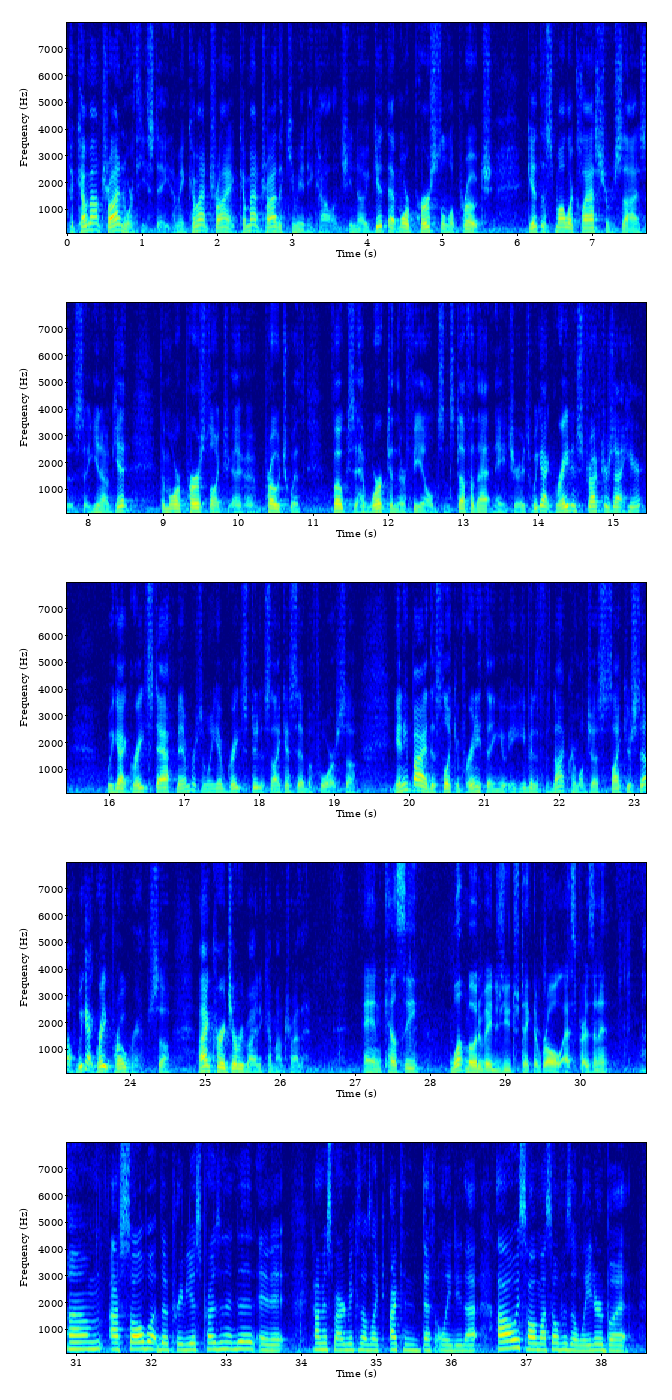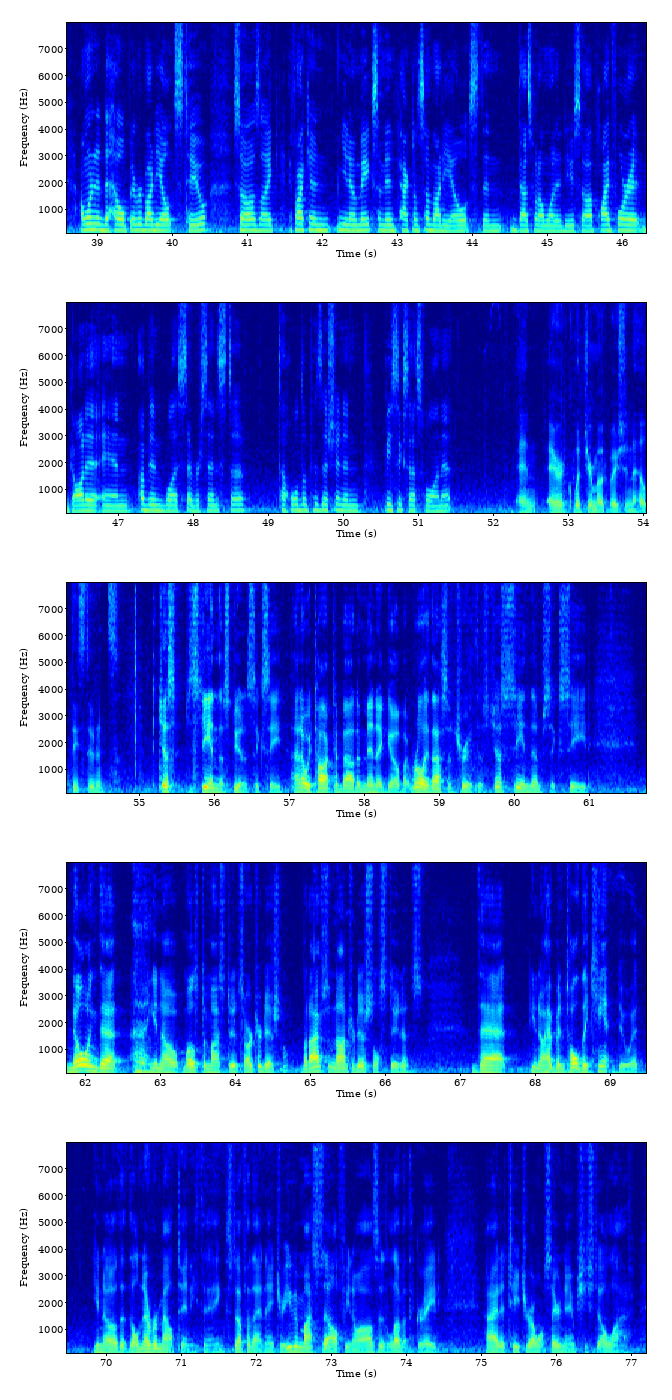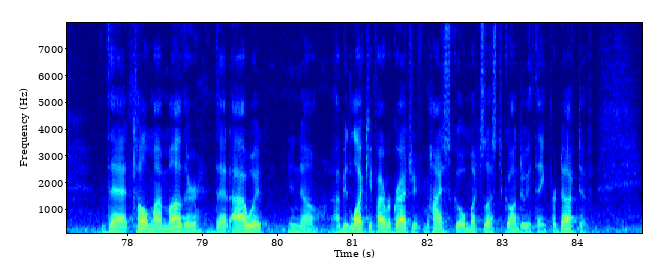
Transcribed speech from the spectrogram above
to come out and try Northeast State. I mean, come out and try it. Come out and try the community college. You know, get that more personal approach. Get the smaller classroom sizes. You know, get the more personal uh, approach with folks that have worked in their fields and stuff of that nature. It's, we got great instructors out here. We got great staff members, and we have great students, like I said before. So, anybody that's looking for anything, even if it's not criminal justice, like yourself, we got great programs. So, I encourage everybody to come out and try that. And Kelsi, what motivated you to take the role as president? Um, I saw what the previous president did, and it kind of inspired me because I was like, I can definitely do that. I always saw myself as a leader, but I wanted to help everybody else too. So I was like, if I can, you know, make some impact on somebody else, then that's what I want to do. So I applied for it, got it, and I've been blessed ever since to to hold the position and be successful in it. And Eric, what's your motivation to help these students? just seeing the students succeed. I know we talked about a minute ago, but really that's the truth. It's just seeing them succeed. Knowing that, you know, most of my students are traditional, but I have some non-traditional students that, you know, have been told they can't do it, you know, that they'll never amount to anything, stuff of that nature. Even myself, you know, I was in 11th grade. I had a teacher, I won't say her name, she's still alive, that told my mother that I would, you know, I'd be lucky if I ever graduated from high school, much less to go and do anything productive.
